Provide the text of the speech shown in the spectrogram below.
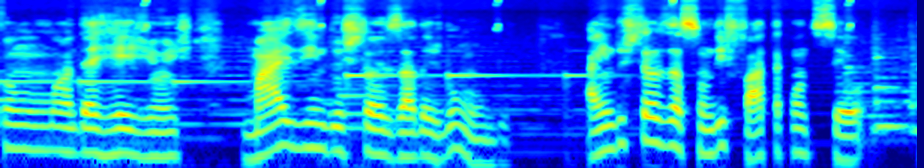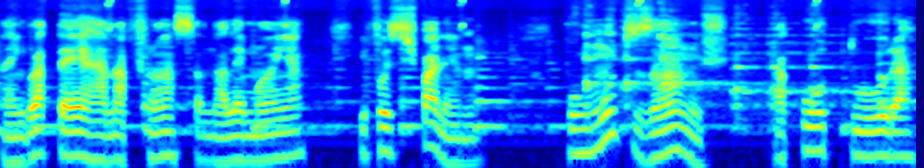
foi uma das regiões mais industrializadas do mundo. A industrialização de fato aconteceu na Inglaterra, na França, na Alemanha e foi se espalhando. Por muitos anos, a cultura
